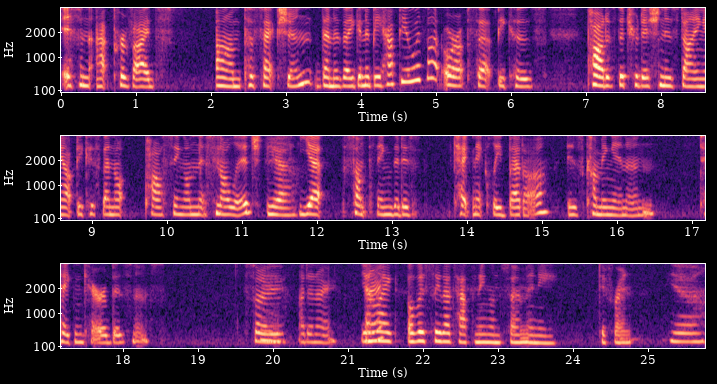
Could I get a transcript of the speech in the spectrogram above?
if an app provides um, perfection, then are they going to be happier with that or upset because part of the tradition is dying out because they're not passing on this knowledge, Yeah. yet something that is technically better is coming in and taking care of business. So, Yeah. I don't know. You and know? like obviously that's happening on so many different yeah.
